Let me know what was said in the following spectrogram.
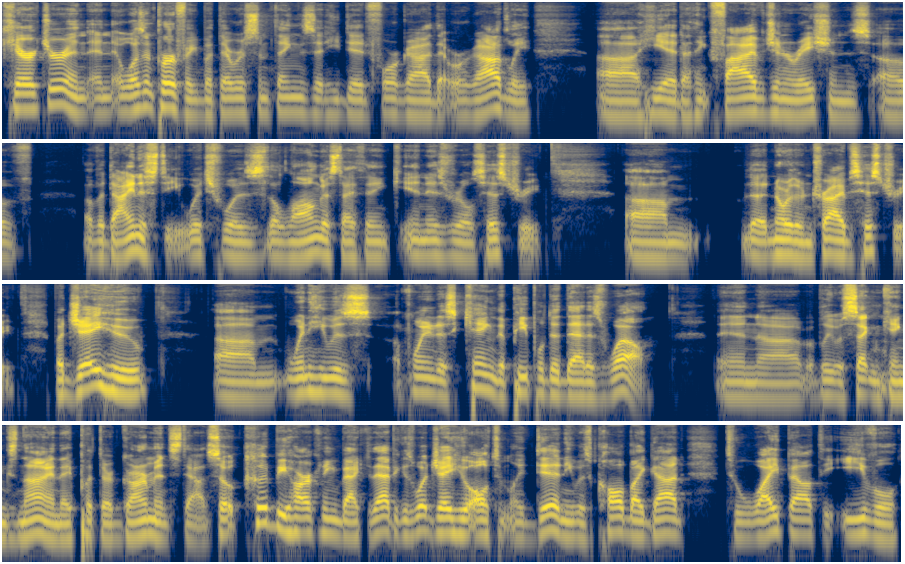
character, and, and it wasn't perfect, but there were some things that he did for God that were godly. Uh, he had, I think, five generations of of a dynasty, which was the longest, I think, in Israel's history, um, the northern tribes' history. But Jehu, um, when he was appointed as king, the people did that as well. And uh, I believe it was Second Kings nine. They put their garments down, so it could be harkening back to that because what Jehu ultimately did, he was called by God to wipe out the evil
